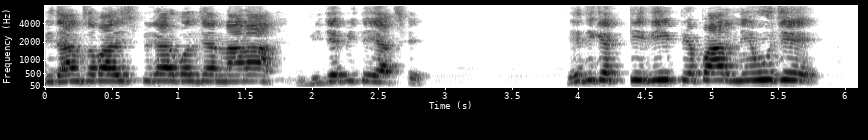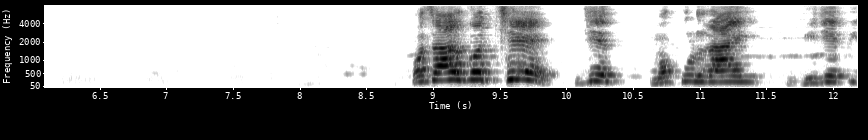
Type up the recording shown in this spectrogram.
বিধানসভার স্পিকার বলছেন, না না বিজেপিতে আছে। এদিকে টিভি পেপার নিউজে প্রচার করছে যে মকুল রায় বিজেপি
